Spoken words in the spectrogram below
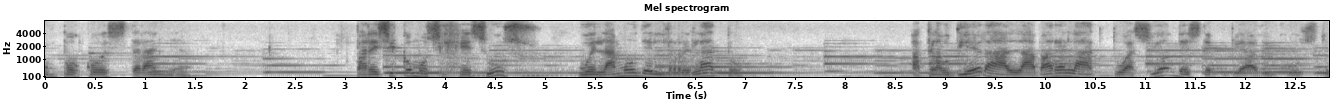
un poco extraña. Parece como si Jesús o el amo del relato aplaudiera, alabara la actuación de este empleado injusto.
